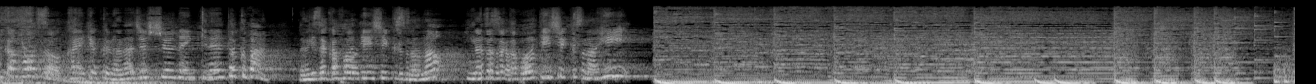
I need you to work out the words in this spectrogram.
文化放送開局70周年記念特番乃木坂46のの日向坂46の日。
